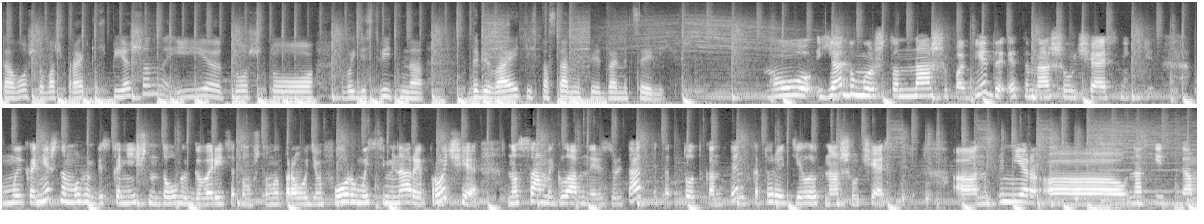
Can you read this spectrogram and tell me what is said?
того, что ваш проект успешен и то, что вы действительно добиваетесь поставленных перед вами целей? Ну, я думаю, что наши победы – это наши участники. Мы, конечно, можем бесконечно долго говорить о том, что мы проводим форумы, семинары и прочее, но самый главный результат – это тот контент, который делают наши участники. А, например, а, у нас есть там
